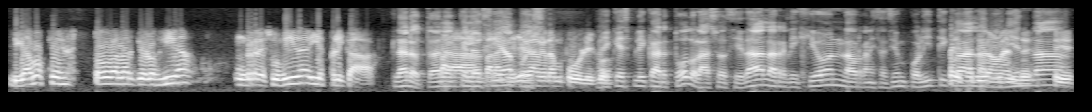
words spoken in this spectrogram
Digamos que es toda la arqueología resumida y explicada. Claro, toda la arqueología pues, al gran público. hay que explicar todo, la sociedad, la religión, la organización política, la vivienda. Sí.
